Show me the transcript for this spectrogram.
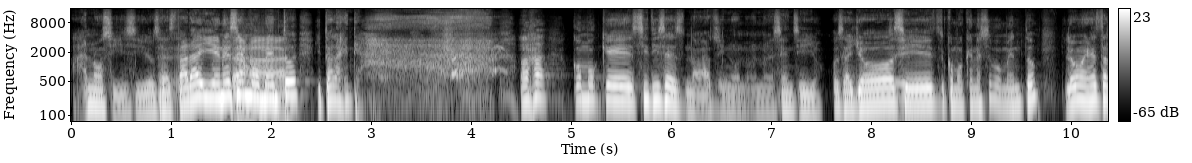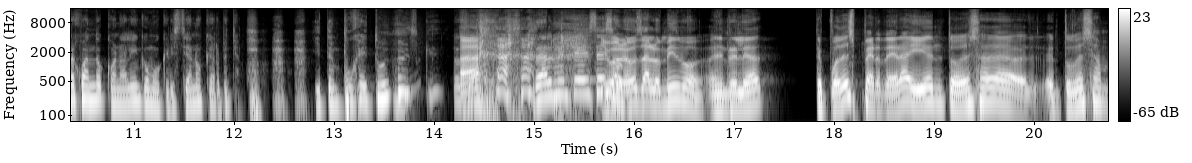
ah, no, sí, sí, o sea, estar ahí en ese Ajá. momento y toda la gente, "Ah". ajá, como que si dices, no, sí, no, no, no es sencillo. O sea, yo sí, Sí. como que en ese momento, y luego me imagino estar jugando con alguien como Cristiano que de repente y te empuja y tú, es que, o sea, Ah. realmente es Y eso. volvemos a lo mismo. En realidad, te puedes perder ahí en toda esa, en toda esa,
